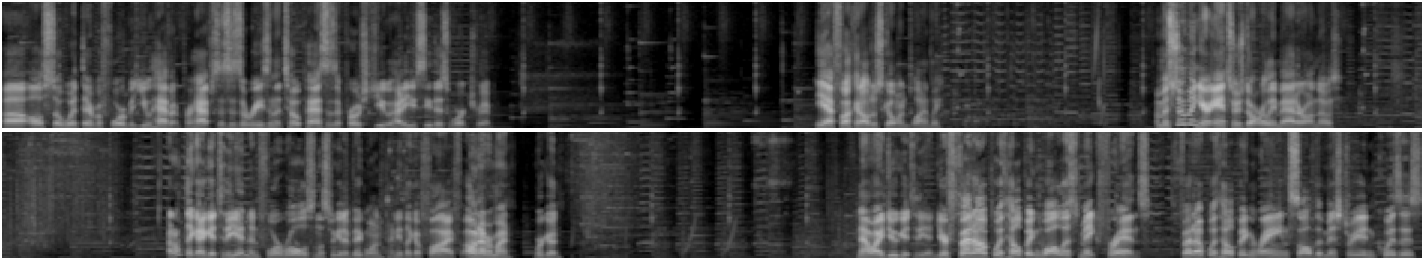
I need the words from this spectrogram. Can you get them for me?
uh, also went there before, but you haven't. Perhaps this is a reason that Topaz has approached you. How do you see this work trip? Yeah, fuck it. I'll just go in blindly. I'm assuming your answers don't really matter on those. I don't think I get to the end in four rolls unless we get a big one. I need like a five. Oh, never mind. We're good. Now I do get to the end. You're fed up with helping Wallace make friends. Fed up with helping Rain solve the mystery and quizzes.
